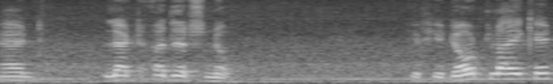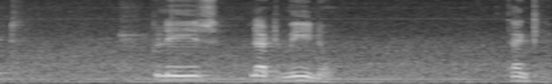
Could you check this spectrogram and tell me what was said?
and let others know. If you don't like it, please let me know. Thank you.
